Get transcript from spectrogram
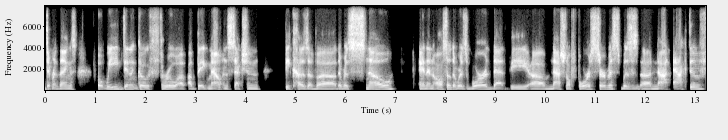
different things, but we didn't go through a, a big mountain section because of uh, there was snow, and then also there was word that the um, National Forest Service was uh, not active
